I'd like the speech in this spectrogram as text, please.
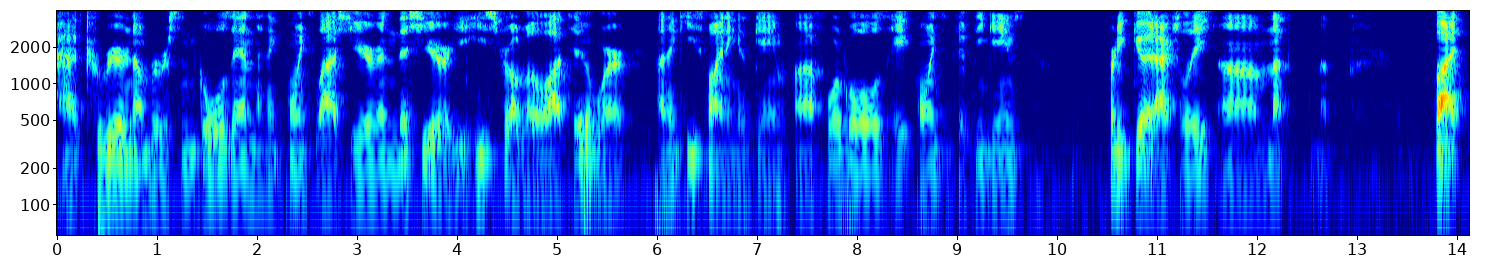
had career numbers and goals and I think points last year, and this year he, he struggled a lot too. Where I think he's finding his game: uh, four goals, eight points in fifteen games, pretty good actually. Um, not, not, but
